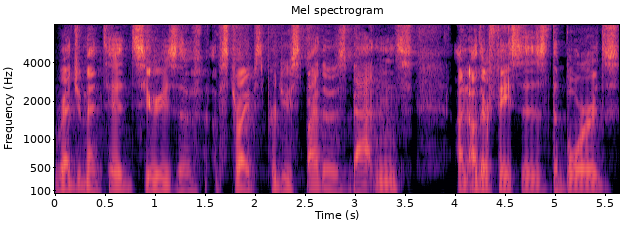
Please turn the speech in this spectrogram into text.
regimented series of, of stripes produced by those battens. On other faces, the boards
